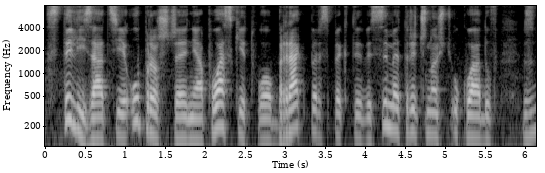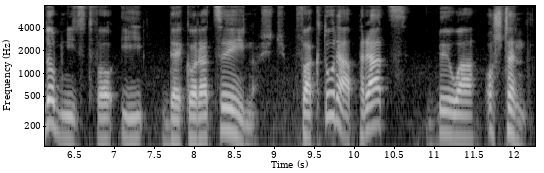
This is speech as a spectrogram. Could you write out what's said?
stylizację, uproszczenia, płaskie tło, brak perspektywy, symetryczność układów, zdobnictwo i dekoracyjność. Faktura prac była oszczędna.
